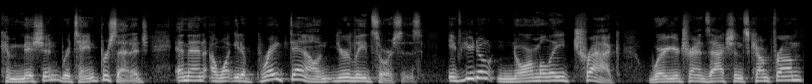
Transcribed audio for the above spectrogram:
commission retained percentage? And then I want you to break down your lead sources. If you don't normally track where your transactions come from,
